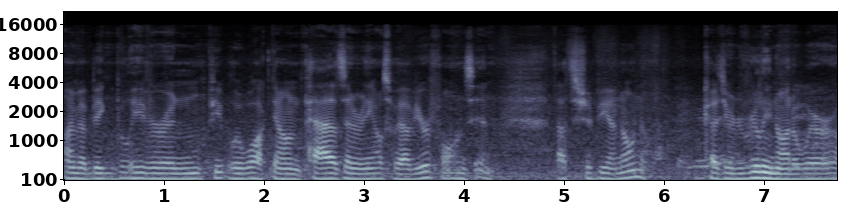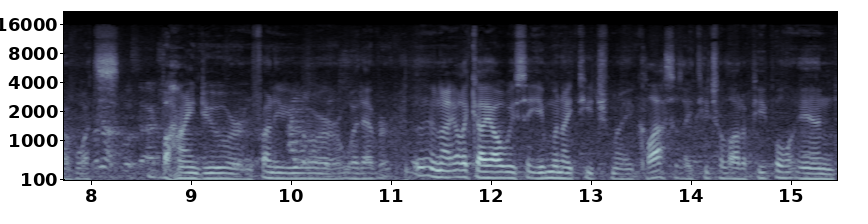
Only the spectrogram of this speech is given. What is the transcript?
I'm a big believer in people who walk down paths and everything else who have earphones in. That should be a no-no because you're really not aware of what's behind you or in front of you or whatever. And I, like I always say, even when I teach my classes, I teach a lot of people, and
